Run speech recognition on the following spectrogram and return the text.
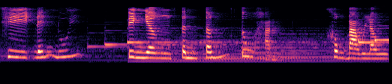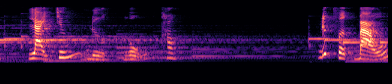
Khi đến núi, tiên nhân tinh tấn tu hành, không bao lâu lại chứng được ngũ thông. Đức phật bảo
